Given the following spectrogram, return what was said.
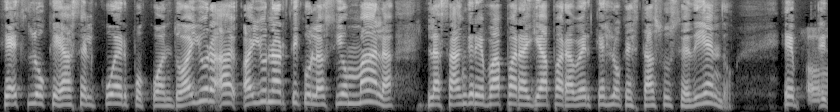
¿Qué es lo que hace el cuerpo? Cuando hay una, hay una articulación mala, la sangre va para allá para ver qué es lo que está sucediendo. Eh, eh,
